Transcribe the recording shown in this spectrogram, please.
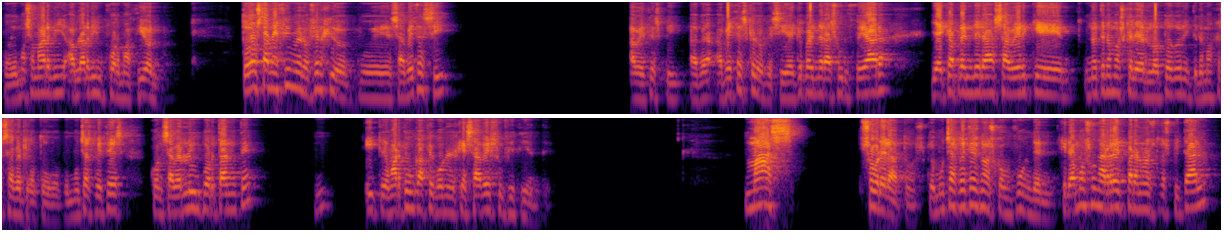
podemos hablar de información. ¿Todo es tan efímero, Sergio? Pues a veces sí. A veces. A veces creo que sí. Hay que aprender a surfear y hay que aprender a saber que no tenemos que leerlo todo ni tenemos que saberlo todo. Que muchas veces con saber lo importante y tomarte un café con el que sabes es suficiente. Más sobre datos, que muchas veces nos confunden. Creamos una red para nuestro hospital,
